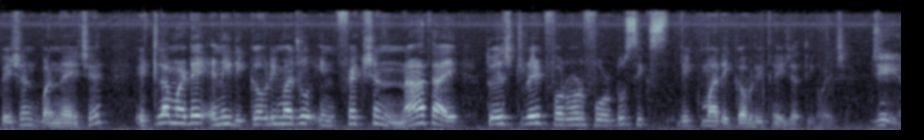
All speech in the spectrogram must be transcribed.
પેશન્ટ બને છે. એટલા માટે એની રિકવરીમાં જો ઇન્ફેક્શન ના થાય તો એ સ્ટ્રેટ ફોરવર્ડ ફોર ટુ સિક્સ વીકમાં રિકવરી થઈ જતી હોય છે. જી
